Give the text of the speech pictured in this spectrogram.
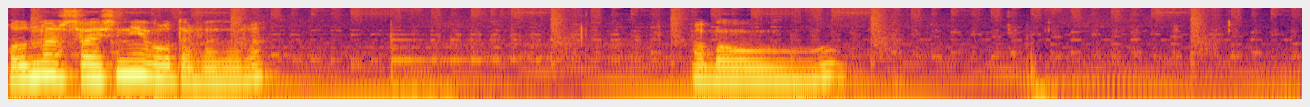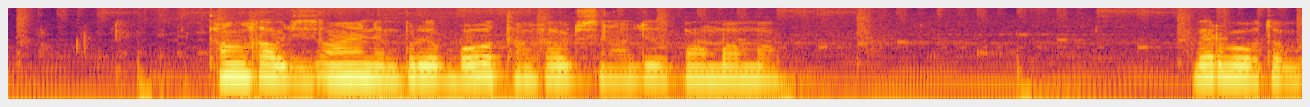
Oğlumların sayısı niye bu kadar fazla lan? Abo. Tank avcısı aynen buraya baba tank avcısını alacağız bam bam bam. Ver baba tabu.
